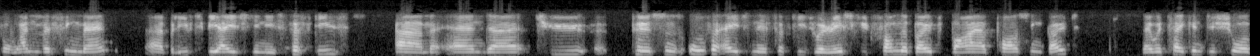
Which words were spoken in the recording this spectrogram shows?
for one missing man, uh, believed to be aged in his 50s, um, and uh, two persons also aged in their 50s were rescued from the boat by a passing boat. They were taken to shore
